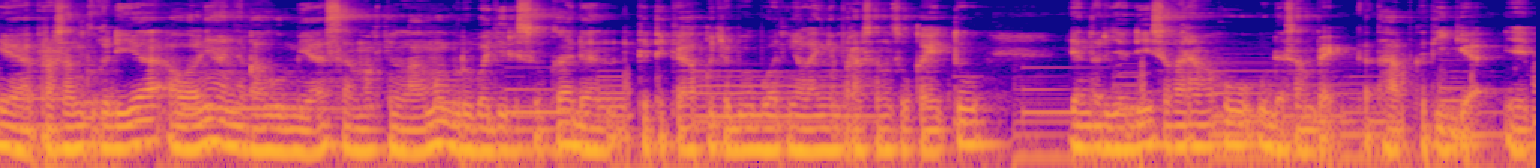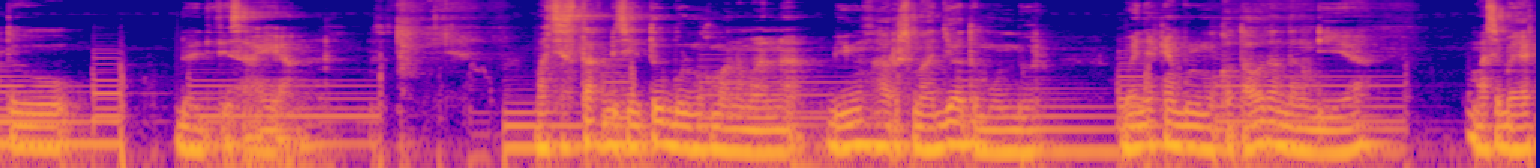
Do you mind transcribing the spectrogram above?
Ya perasaanku ke dia awalnya hanya kagum biasa, makin lama berubah jadi suka dan ketika aku coba buat ngilangin perasaan suka itu, yang terjadi sekarang aku udah sampai ke tahap ketiga yaitu udah jadi sayang. Masih stuck di situ belum ke mana-mana. Bingung harus maju atau mundur. Banyak yang belum aku tahu tentang dia. Masih banyak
